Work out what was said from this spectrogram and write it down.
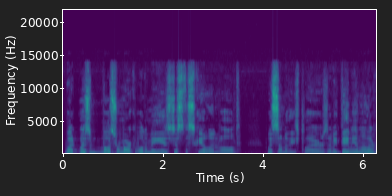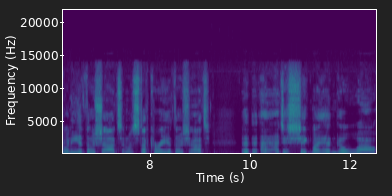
What was most remarkable to me is just the skill involved with some of these players. I mean, Damian Lillard, when he hit those shots and when Steph Curry hit those shots, I, I just shake my head and go, wow.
